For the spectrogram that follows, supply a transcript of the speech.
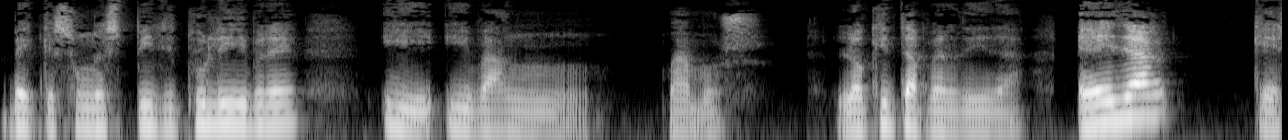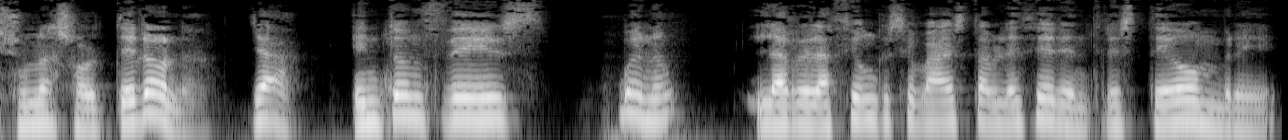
ve que es un espíritu libre y, van, vamos, loquita perdida. Ella, que es una solterona, ya. Entonces, bueno, la relación que se va a establecer entre este hombre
